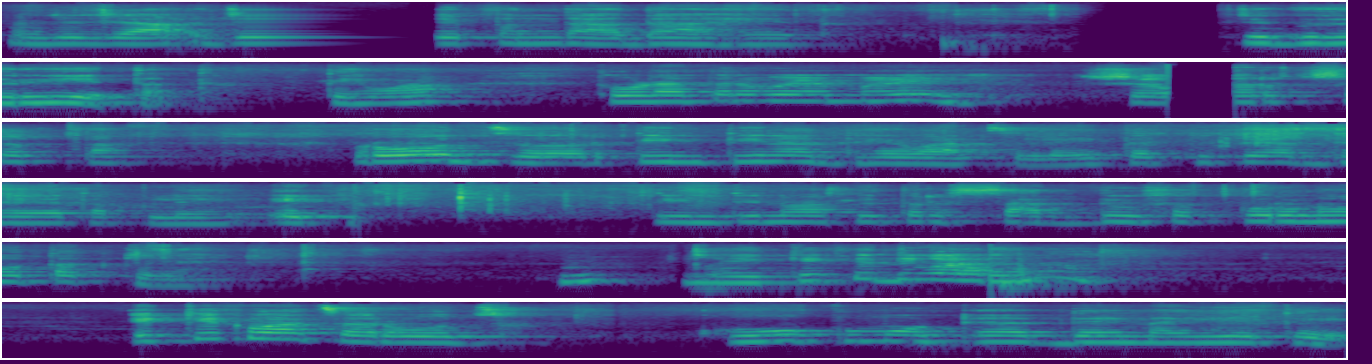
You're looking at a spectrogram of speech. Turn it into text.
म्हणजे ज्या जे जे पण दादा आहेत जे घरी येतात तेव्हा थोडा तर वेळ मिळेल. श करू शकता. रोज जर तीन तीन अध्याय वाचले तर किती अध्याय आहेत आपले? एक तीन तीन वाचले तर सात दिवसात पूर्ण होतात की नाही? एक एक दिवस ना? एक एक वाचा रोज. खूप मोठे अध्याय नाही येते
